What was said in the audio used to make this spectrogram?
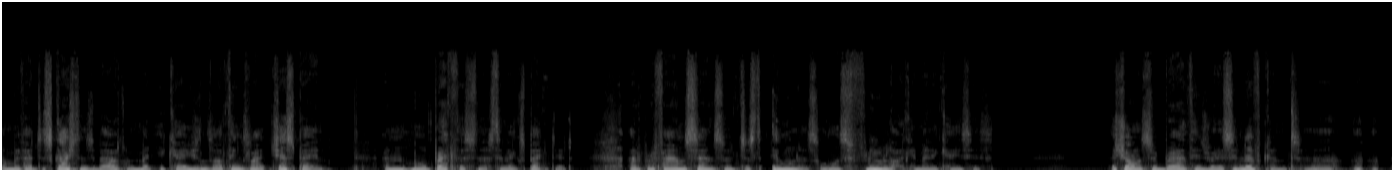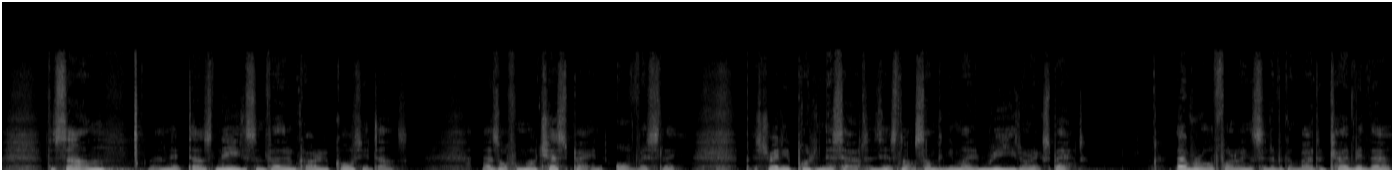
and we've had discussions about on many occasions are things like chest pain and more breathlessness than expected, and a profound sense of just illness, almost flu like in many cases. The shortness of breath is really significant uh, for some, and it does need some further inquiry. Of course, it does. As often will chest pain, obviously, but it's really pointing this out as it's not something you might read or expect. Overall, following a significant bout of COVID, though,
